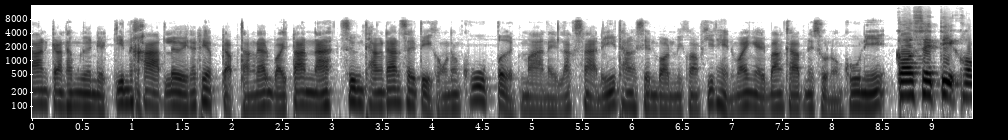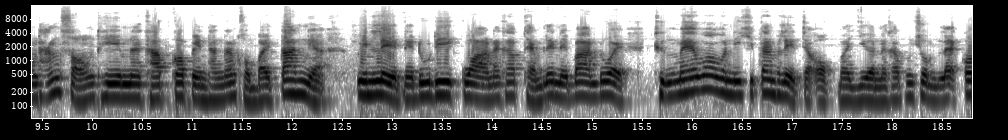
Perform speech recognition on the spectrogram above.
ด้านการทำเงินเนี่ยกินขาดเลยถ้าเทียบกับทางด้านไบรตันนะ ซึ่งทางด้านสถิติของทั้งคู่เปิดมาในลักษณะนี้ทางเซียนบอลมีความคิดเห็นว่าไงบ้างครับในส่วนของคู่นี้ ก็สถิติของทั้ง 2 ทีมนะครับก็เป็นทางด้านของไบรตันเนี่ยวินเลดเนี่ยดูดีกว่านะครับ แถมเล่นในบ้านด้วย ถึงแม้ว่าวันนี้คิตตันพาเลตจะออกมาเยือนนะครับผู้ชมและก็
